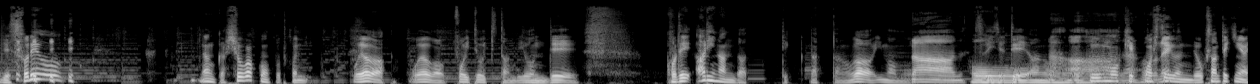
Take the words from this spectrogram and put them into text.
で、それを、なんか小学校の子とかに、親が、親がポイって置いてたんで読んで、これありなんだってなったのが、今も続いてて、あの、僕も結婚してるんで、奥さん的には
